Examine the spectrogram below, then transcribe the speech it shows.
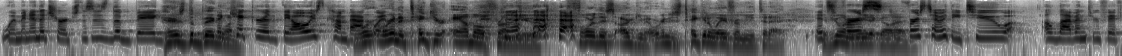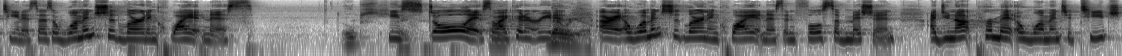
women in the church, this is the big, Here's the big the one. kicker that they always come back We're, with. we're going to take your ammo from you for this argument. We're going to just take it away from you today. It's if you want to first, read it, go ahead. First Timothy 2, 11 through 15. It says, A woman should learn in quietness. Oops. He I- stole it, so I, I- couldn't read there it. we go. All right, a woman should learn in quietness and full submission. I do not permit a woman to teach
